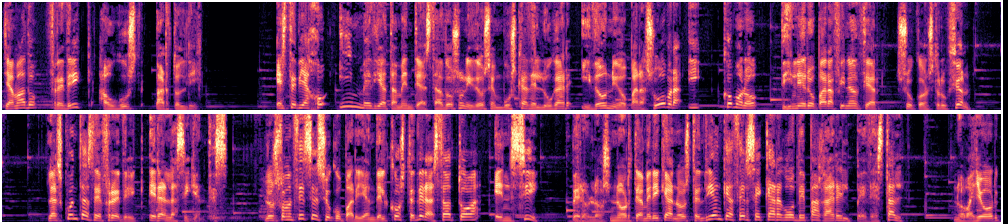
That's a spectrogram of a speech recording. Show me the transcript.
llamado Frédéric Auguste Bartholdi. Este viajó inmediatamente a Estados Unidos en busca del lugar idóneo para su obra y, como no, dinero para financiar su construcción. Las cuentas de Frédéric eran las siguientes. Los franceses se ocuparían del coste de la estatua en sí, pero los norteamericanos tendrían que hacerse cargo de pagar el pedestal. Nueva York,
